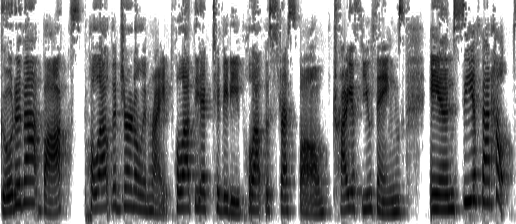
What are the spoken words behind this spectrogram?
go to that box, pull out the journal and write, pull out the activity, pull out the stress ball, try a few things and see if that helps.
